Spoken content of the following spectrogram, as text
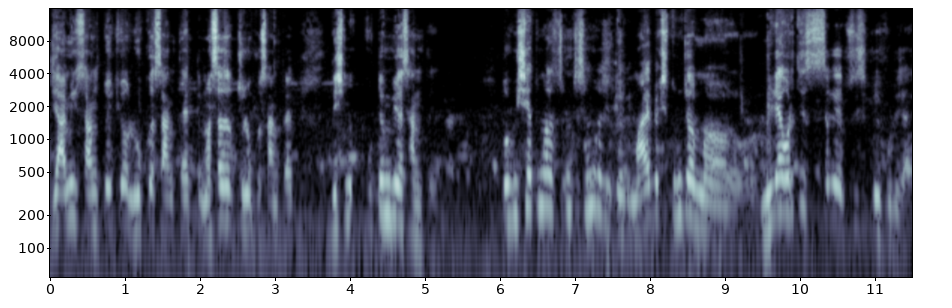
जे आम्ही सांगतोय किंवा लोक सांगतायत ते मसाजकचे लोक सांगतायत देशमुख कुटुंबीय सांगतायत तो विषय तुम्हाला तुमच्या समोरच येतोय. माझ्यापेक्षा तुमच्या मीडियावरतीच सगळे C C T V footage आहेत.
